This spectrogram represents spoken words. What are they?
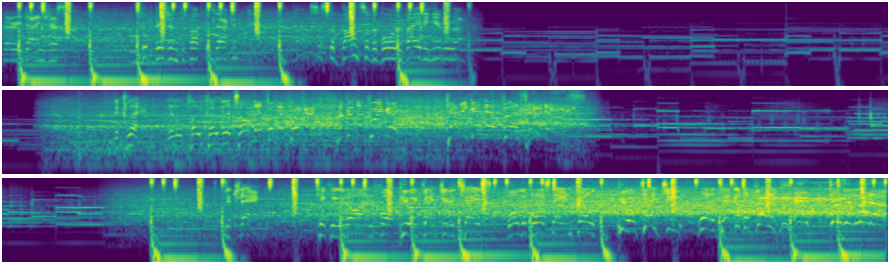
Very dangerous. Good vision for Faf de Klerk. It's just the bounce of the ball evading everyone. De Klerk, little poke over the top, then for McGuigan. Kicking it on for Pure Genki to chase. All the boys stay in field. Pure Genki. What a tackle for Ferry. It doesn't matter.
